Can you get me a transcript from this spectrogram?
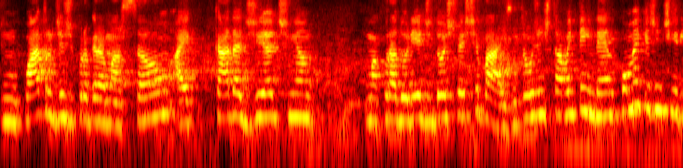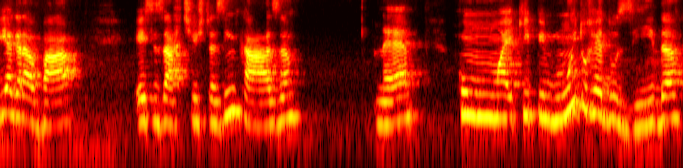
com quatro dias de programação, aí cada dia tinha uma curadoria de dois festivais. Então a gente estava entendendo como é que a gente iria gravar esses artistas em casa, né, com uma equipe muito reduzida,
